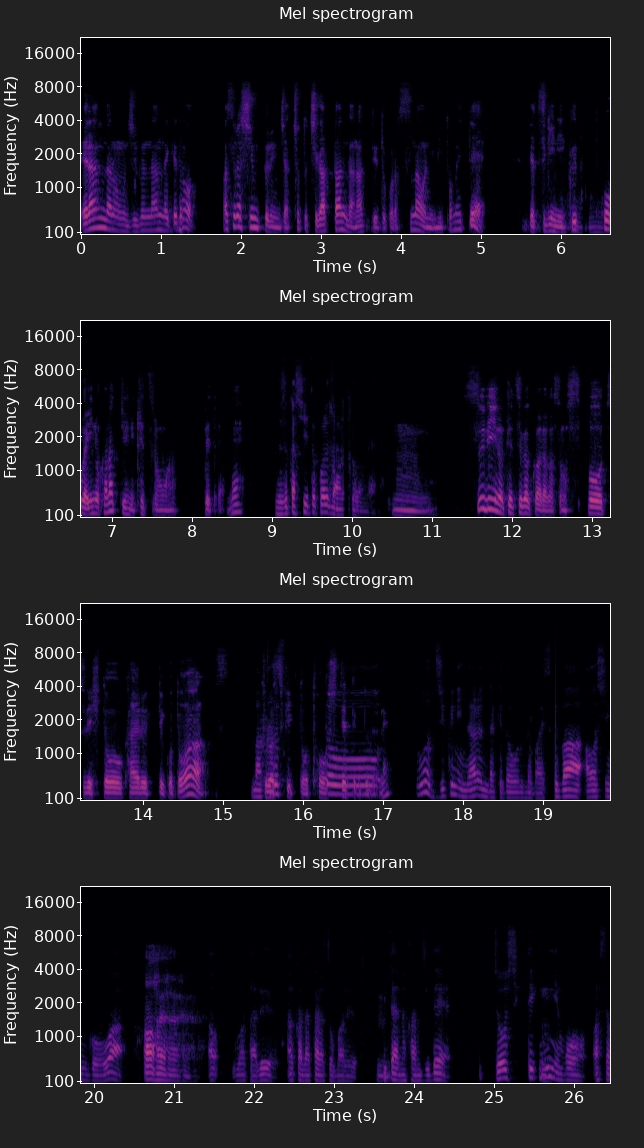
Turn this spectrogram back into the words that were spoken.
選んだのも自分なんだけど、まあ、それはシンプルにじゃあちょっと違ったんだなっていうところは素直に認めて、じゃあ次に行く方がいいのかなっていうふうに結論は出たよね。難しいところであるけどね。うん。スビーの哲学はだからそのスポーツで人を変えるっていうことは、まあ、クロスフィットを通してってことだよね。を軸になるんだけど、俺の場合、例えば青信号はあ、はいはいはい。あ渡る、赤だから止まるうんみたいな感じで、常識的にもう朝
